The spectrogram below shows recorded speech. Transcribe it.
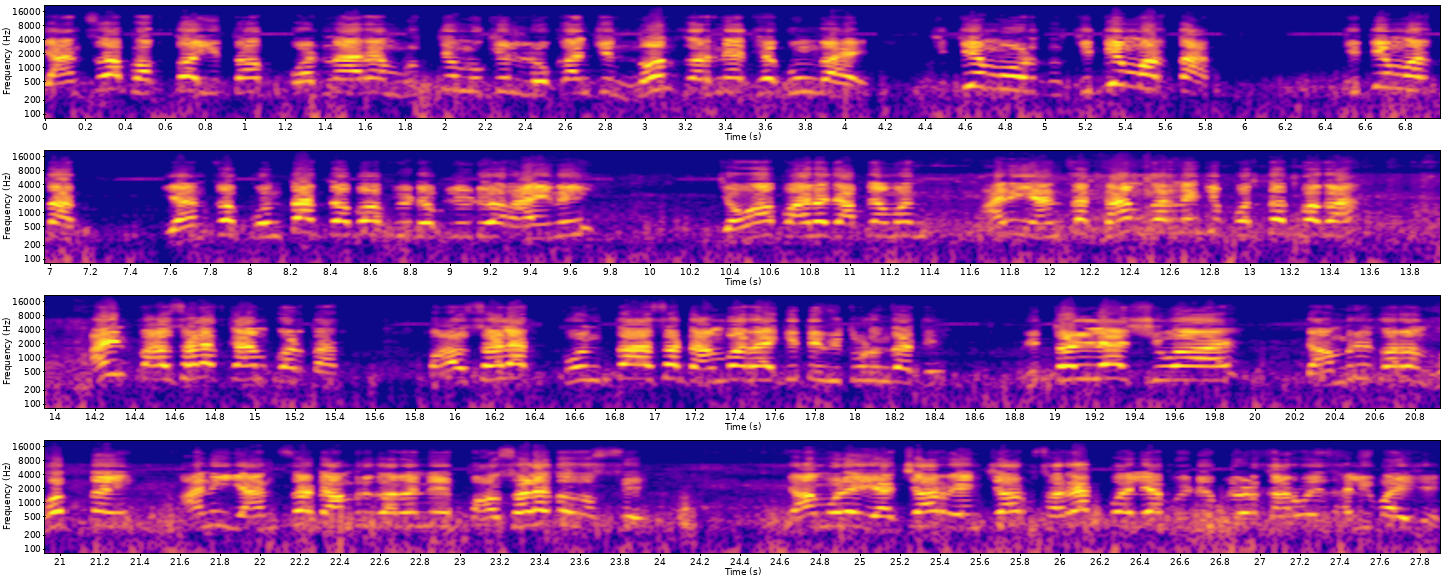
यांचं फक्त इथं पडणाऱ्या मृत्यूमुखी लोकांची नोंद करण्यात हे गुंग आहे. किती मोड किती मरतात किती मरतात यांचं कोणताच दबाव पी डब्ल्यू डीवर आहे नाही. जेव्हा पाहिलं ते आपल्या मन आणि यांचं काम करण्याची पद्धत बघा. ऐन पावसाळ्यात काम करतात. पावसाळ्यात कोणता असा डांबर आहे की ते वितळून जाते? वितळल्याशिवाय डांबरीकरण होत नाही आणि यांचं डांबरीकरण हे पावसाळ्यातच असते. त्यामुळे याच्यावर यांच्यावर सगळ्यात पहिले या पीडब्ल्यूवर कारवाई झाली पाहिजे.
